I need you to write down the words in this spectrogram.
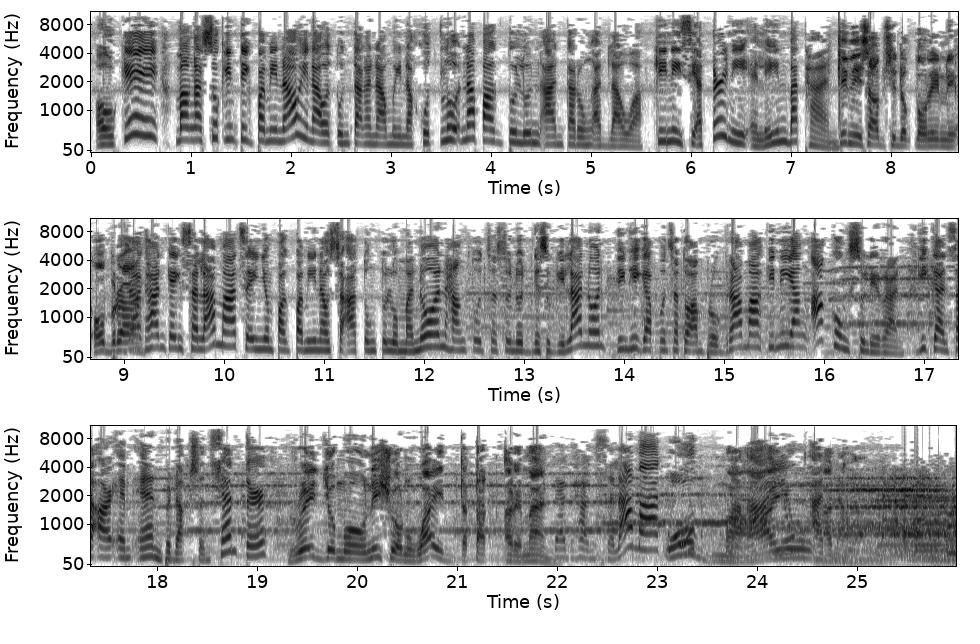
Okay, mga sukintig paminaw, hinaot untangan namoy nakutlo na pagtulunan karong adlaw. Kini si attorney Elaine Bathan. Kinisab si Dr. ni Obra. Daghan kayong salamat sa inyong pagpaminaw sa atong tulumanon hangtod sa sunod nga sugilanon. Dinhigapon sa to ang programa kini ang akong suliran gikan sa RMN Production Center. Radio mo nationwide tatak areman. Daghang salamat Ug maayong adlaw.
